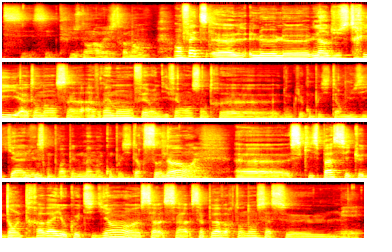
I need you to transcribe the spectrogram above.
c'est plus dans l'enregistrement. En fait, euh, le- le- l'industrie a tendance à, à vraiment faire une différence entre euh, donc le compositeur musical Mhm. et ce qu'on pourrait appeler même un compositeur sonore. Ouais. Euh, ce qui se passe, c'est que dans le travail au quotidien, euh, ça, ça- ça peut avoir tendance à se, Mais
